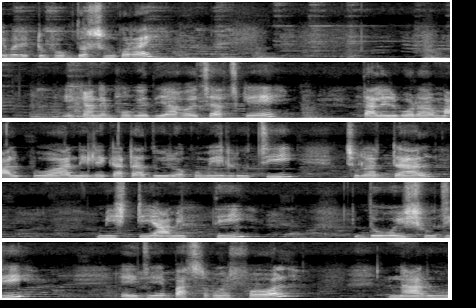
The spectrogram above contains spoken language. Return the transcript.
এবার একটু ভোগ দর্শন করাই। এখানে ভোগে দেওয়া হয়েছে আজকে তালের বড়া, মালপোয়া, নেলে কাটা, দুই রকমের লুচি, ছোলার ডাল, মিষ্টি, আমিত্তি, দই, সুজি, এই যে পাঁচ রকমের ফল, নাড়ু,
